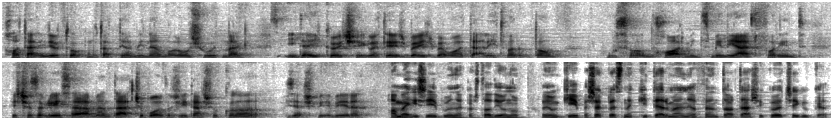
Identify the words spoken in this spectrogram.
határidőt tudok mutatni, ami nem valósult meg. Az idei költségvetésbe is be volt állítva, nem tudom, 20-30 milliárd forint és az egész elment átcsoportosításokkal a vizes VB-re. Ha meg is épülnek a stadionok, vajon képesek lesznek kitermelni a fenntartási költségüket?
